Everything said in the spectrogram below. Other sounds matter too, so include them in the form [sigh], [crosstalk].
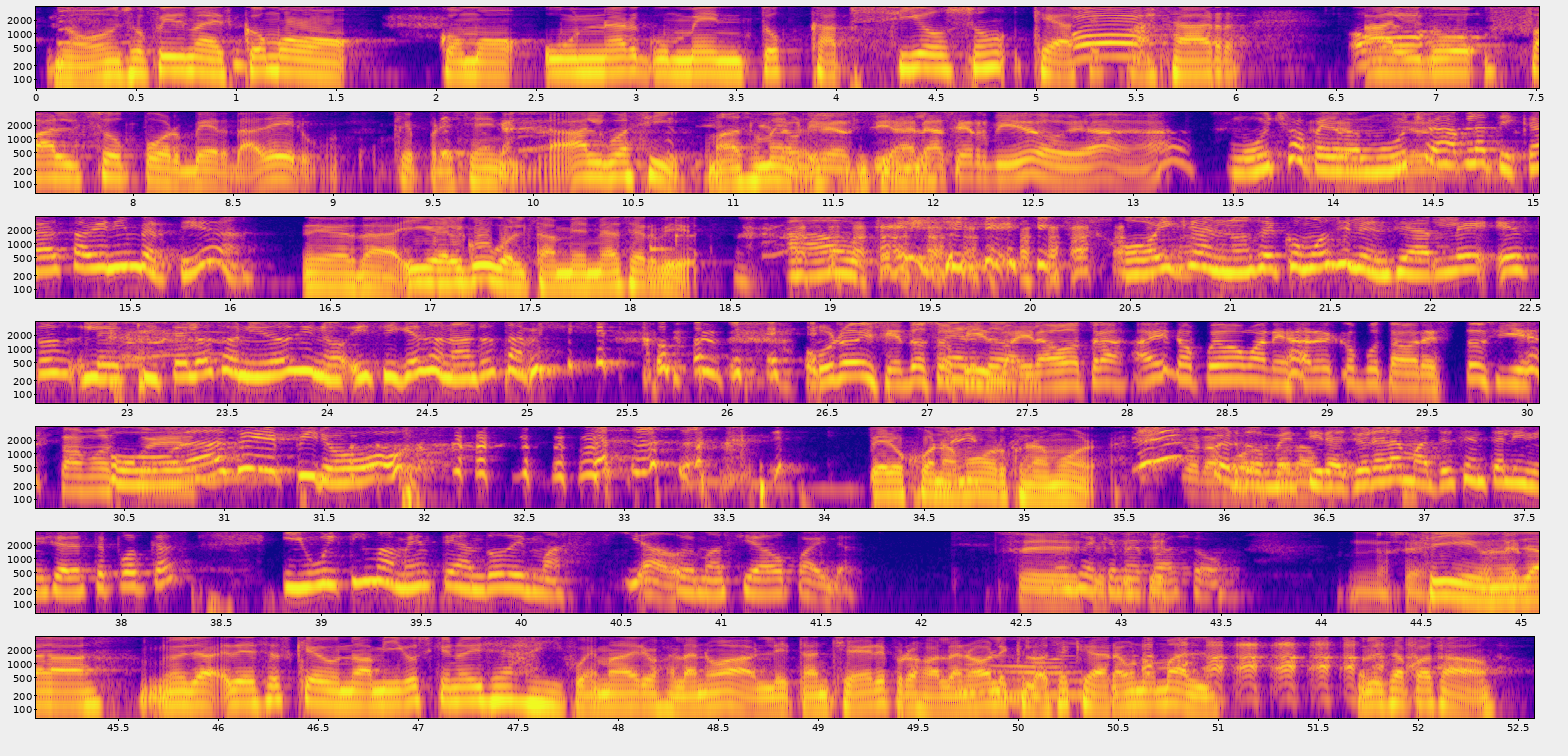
No, un sofisma es como, como un argumento capcioso que hace ¡Oh! pasar algo falso por verdadero, que presenta algo así, más o La menos. universidad le ha servido, vea. ¿ah? Mucho, pero mucho. Esa platicada está bien invertida. De verdad. Y el Google también me ha servido. Ah, ok. [laughs] Oigan, no sé cómo silenciarle estos, le quite los sonidos y, no, y sigue sonando también. [laughs] ¿Cómo le- Uno diciendo sofisma Perdón. y la otra, ay, no puedo manejar el computador. Esto sí estamos. pues. Jódase, piro. [laughs] Pero con amor, con amor. Con amor, Perdón, con mentira. amor. Yo era la más decente al iniciar este podcast y últimamente ando demasiado, demasiado paila. Sí, No sé sí, qué sí, me sí. pasó. No sé. Sí, no uno sé. ya, uno ya, de esos que uno, amigos que uno dice, ay, fue madre, ojalá no hable tan chévere, pero ojalá no hable, que lo hace quedar a uno mal. ¿No les ha pasado?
